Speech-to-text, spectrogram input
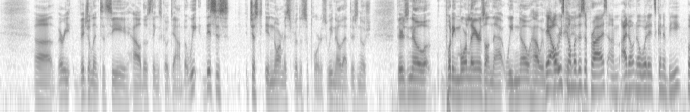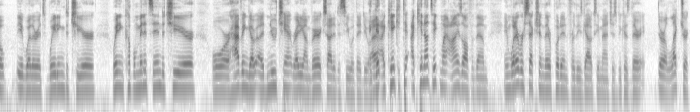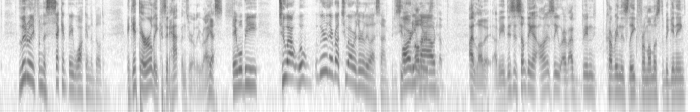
uh, very vigilant to see how those things go down. But we, this is just enormous for the supporters. We know that. There's no, there's no putting more layers on that. We know how important They always it come with a is. surprise. Um, I don't know what it's going to be, but it, whether it's waiting to cheer, waiting a couple minutes in to cheer, or having a, a new chant ready, I'm very excited to see what they do. And I, I can't, I cannot take my eyes off of them in whatever section they're put in for these Galaxy matches because they're they're electric, literally from the second they walk in the building. And get there early because it happens early, right? Yes, they will be two out. Well, we were there about two hours early last time. Did you see Already loud. the- I love it. I mean, this is something I honestly, I've, I've been covering this league from almost the beginning.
